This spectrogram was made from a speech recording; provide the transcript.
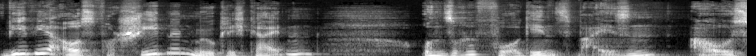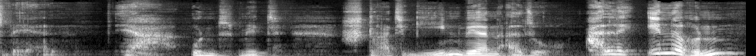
wie wir aus verschiedenen Möglichkeiten unsere Vorgehensweisen auswählen. Ja, und mit Strategien werden also alle inneren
